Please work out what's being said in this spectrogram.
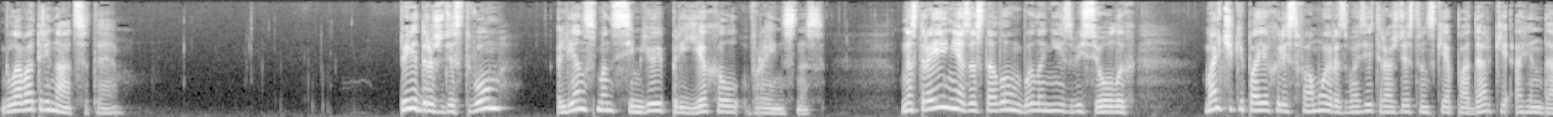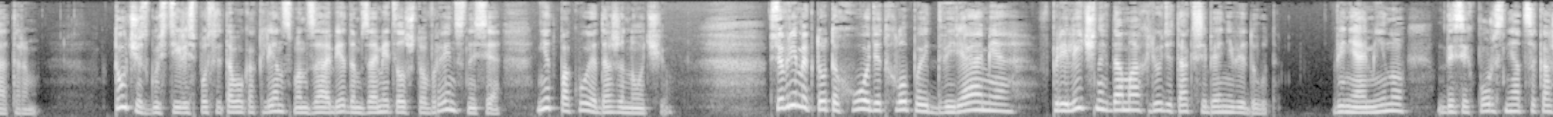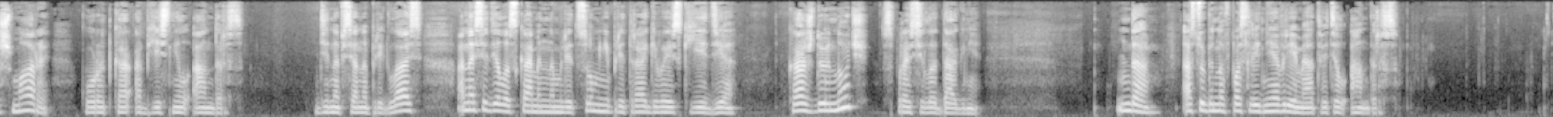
Глава 13. Перед Рождеством Ленсман с семьей приехал в Рейнснес. Настроение за столом было не из веселых. Мальчики поехали с Фомой развозить рождественские подарки арендаторам. Тучи сгустились после того, как Ленсман за обедом заметил, что в Рейнснесе нет покоя даже ночью. Все время кто-то ходит, хлопает дверями. В приличных домах люди так себя не ведут. «Вениамину до сих пор снятся кошмары», — коротко объяснил Андерс. Дина вся напряглась, она сидела с каменным лицом, не притрагиваясь к еде. «Каждую ночь?» — спросила Дагни. «Да, особенно в последнее время», — ответил Андерс.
